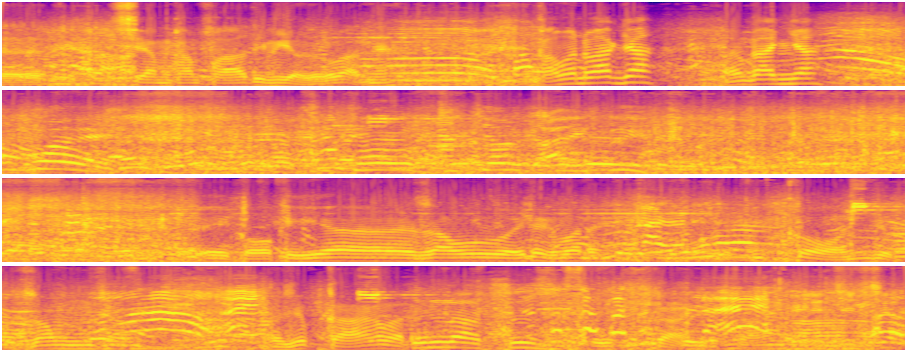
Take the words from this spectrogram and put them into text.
ờ, xem khám phá tìm hiểu cho các bạn nhé. Cảm ơn bác nhá. Cảm ơn các anh nhá đây có cái ờ, rau ấy này các bạn này. Cái cỏ như kiểu của rong ở diếp cá các bạn. Tên là sư cải. Chị trước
